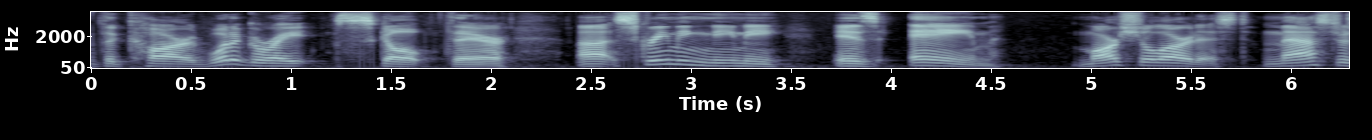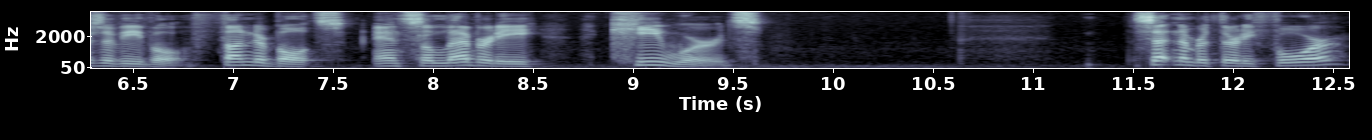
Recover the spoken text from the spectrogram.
the card. What a great sculpt there. Uh, Screaming Mimi is AIM, martial artist, Masters of Evil, Thunderbolts, and celebrity keywords. Set number 34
